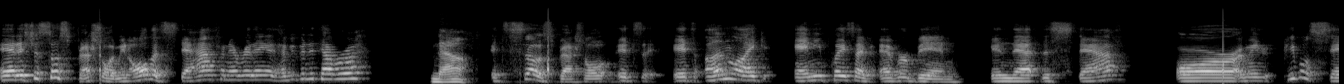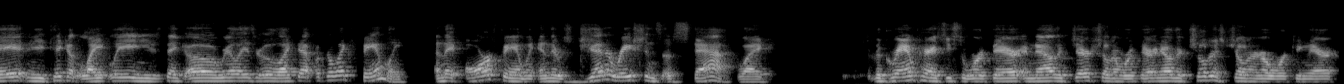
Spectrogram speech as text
And it's just so special. I mean, all the staff and everything. Have you been to Tavarua? no. it's so special. It's it's unlike any place I've ever been in that the staff are, I mean, people say it and you take it lightly and you just think, oh, really? Is it really like that? But they're like family and they are family. And there's generations of staff. Like the grandparents used to work there and now the, their children work there and now their children's children are working there.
